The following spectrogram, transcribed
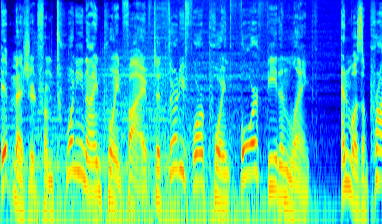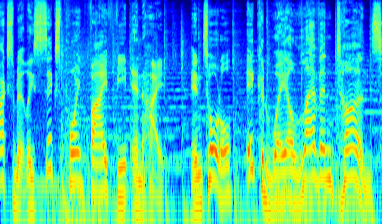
It measured from 29.5 to 34.4 feet in length and was approximately 6.5 feet in height. In total, it could weigh 11 tons.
